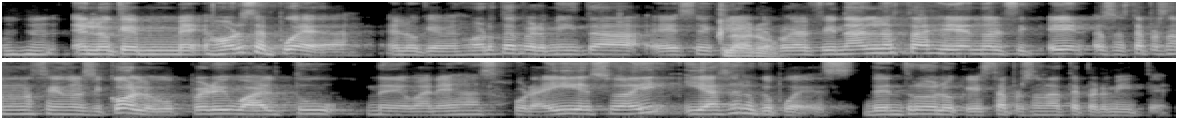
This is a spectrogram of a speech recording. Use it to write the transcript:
En lo que mejor se pueda, en lo que mejor te permita ese cliente, porque al final no estás yendo al eh, o sea, esta persona no está yendo al psicólogo, pero igual tú manejas por ahí, eso ahí, y haces lo que puedes, dentro de lo que esta persona te permite.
